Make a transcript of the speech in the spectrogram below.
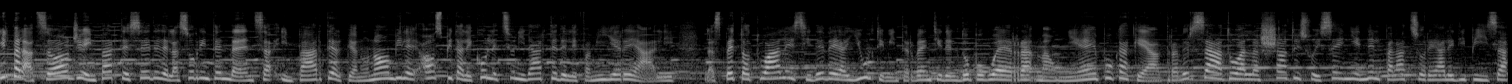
Il palazzo oggi è in parte sede della sovrintendenza, in parte al piano nobile ospita le collezioni d'arte delle famiglie reali. L'aspetto attuale si deve agli ultimi interventi del dopoguerra, ma ogni epoca che ha attraversato ha lasciato i suoi segni nel Palazzo Reale di Pisa,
